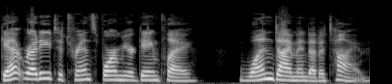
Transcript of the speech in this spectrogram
Get ready to transform your gameplay, one diamond at a time.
